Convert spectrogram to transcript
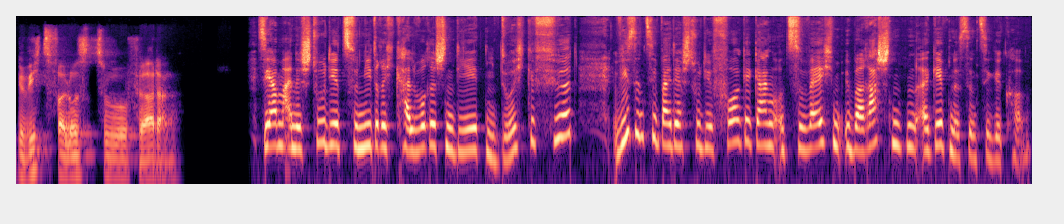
Gewichtsverlust zu fördern. Sie haben eine Studie zu niedrigkalorischen Diäten durchgeführt. Wie sind Sie bei der Studie vorgegangen und zu welchem überraschenden Ergebnis sind Sie gekommen?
